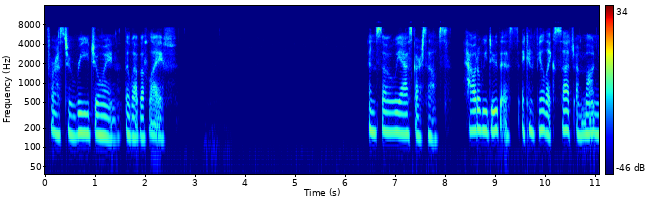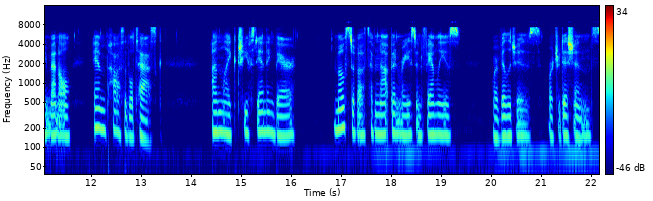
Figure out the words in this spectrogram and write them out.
for us to rejoin the web of life. And so we ask ourselves, how do we do this? It can feel like such a monumental, impossible task. Unlike Chief Standing Bear, most of us have not been raised in families or villages or traditions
